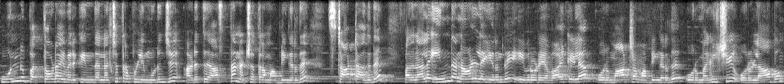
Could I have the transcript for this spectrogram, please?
ஒன்று பத்தோட இவருக்கு இந்த நட்சத்திர புள்ளி முடிஞ்சு அடுத்து அஸ்த நட்சத்திரம் அப்படிங்கிறது ஸ்டார்ட் ஆகுது. அதனால இந்த நாளில் இருந்து இவருடைய வாழ்க்கையில் ஒரு மாற்றம் அப்படிங்கிறது ஒரு மகிழ்ச்சி ஒரு லாபம்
